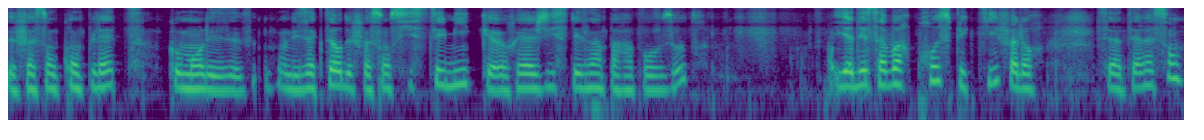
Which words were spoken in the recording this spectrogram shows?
de façon complète comment les, les, acteurs de façon systémique euh, réagissent les uns par rapport aux autres. Il y a des savoirs prospectifs, alors c'est intéressant,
